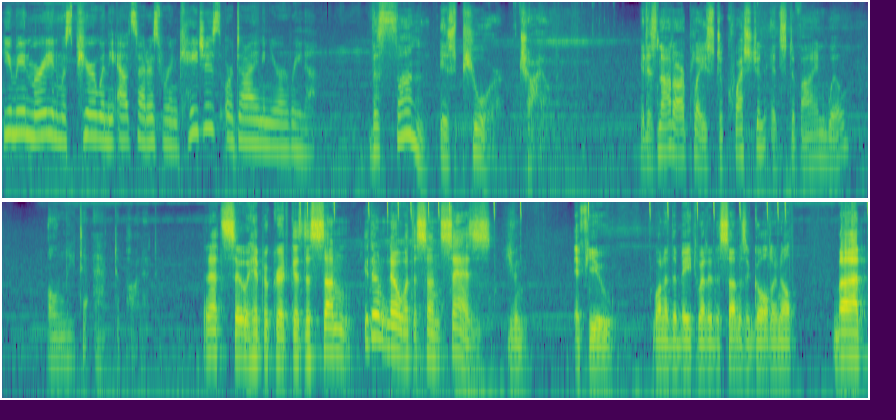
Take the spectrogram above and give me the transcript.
You mean Meridian was pure when the outsiders were in cages or dying in your arena? The sun is pure, child. It is not our place to question its divine will. only to act upon it. That's so hypocrite, because the sun... You don't know what the sun says, even if you want to debate whether the sun is a god or not. But...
